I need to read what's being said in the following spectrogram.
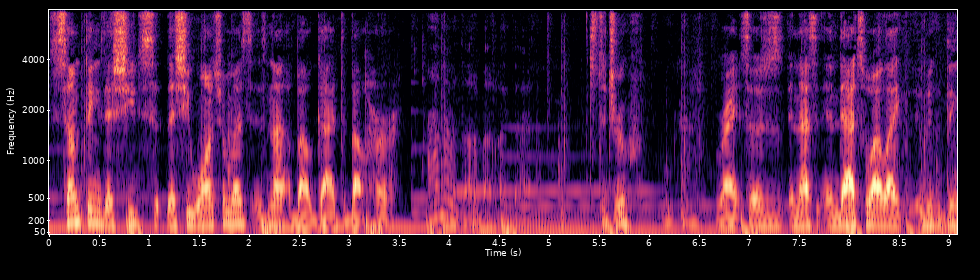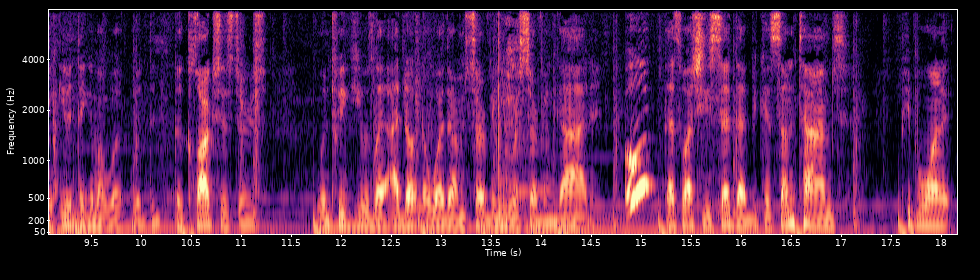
some things that she that she wants from us is not about God; it's about her. I never thought about it like that. It's the truth, Okay. right? So, it's just, and that's and that's why, like, we think, even thinking about what with the, the Clark sisters, when Twinkie was like, "I don't know whether I'm serving you or serving God." Ooh. That's why she said that because sometimes people want it.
